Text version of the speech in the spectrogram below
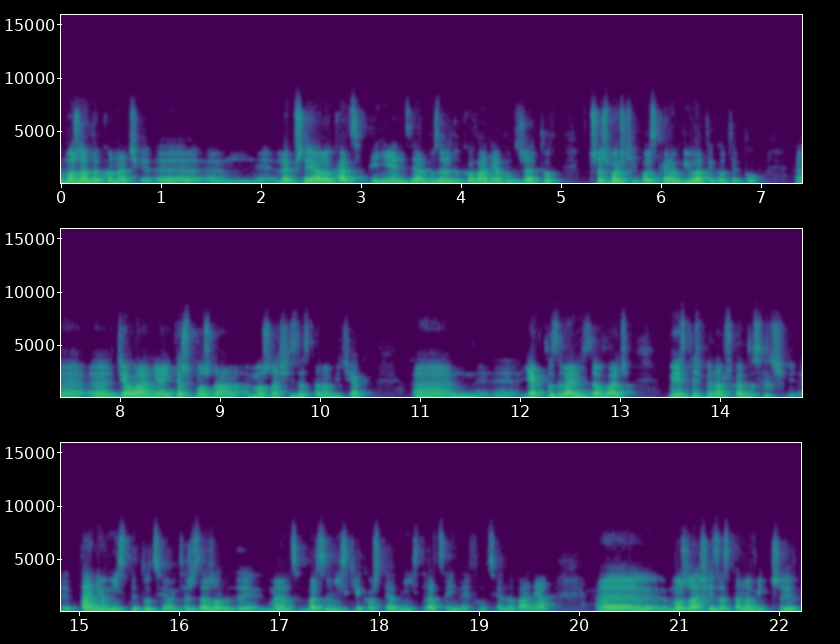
można dokonać lepszej alokacji pieniędzy albo zredukowania budżetów. W przeszłości Polska robiła tego typu działania i też można, można się zastanowić, jak, jak to zrealizować. My jesteśmy na przykład dosyć e, tanią instytucją i też zarządy bardzo niskie koszty administracyjne funkcjonowania. E, można się zastanowić, czy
